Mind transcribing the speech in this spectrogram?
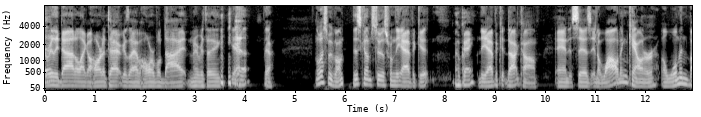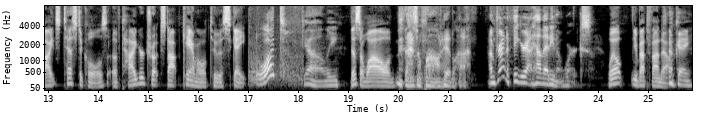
really died of like a heart attack because I have a horrible diet and everything. Yeah. Yeah. Yeah. Well, let's move on. This comes to us from the Advocate, Okay. theadvocate.com, and it says in a wild encounter, a woman bites testicles of tiger truck stop camel to escape. What? Golly. That's a wild that's a wild headline. I'm trying to figure out how that even works. Well, you're about to find out. Okay.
